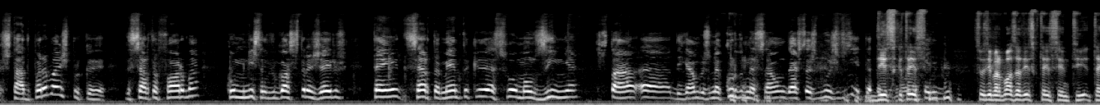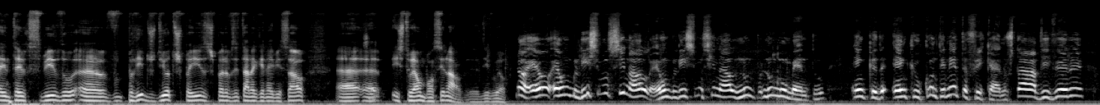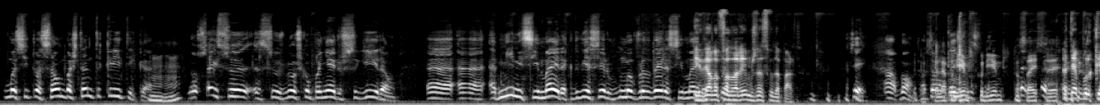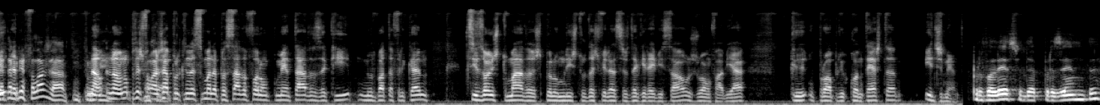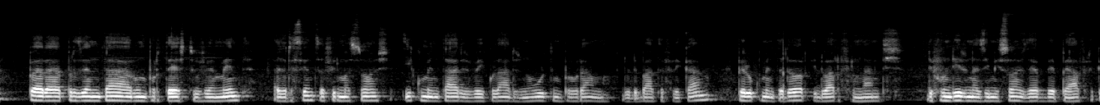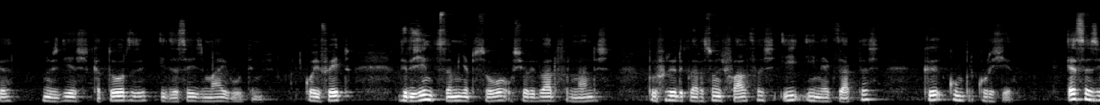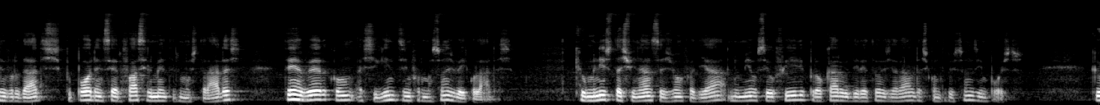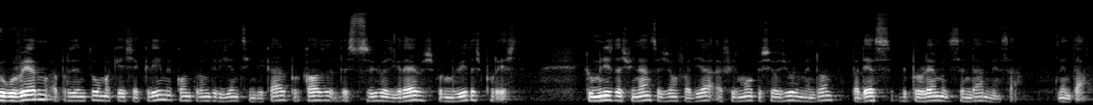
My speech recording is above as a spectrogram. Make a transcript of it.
está de parabéns, porque, de certa forma, como ministra dos Negócios Estrangeiros, tem certamente que a sua mãozinha está, uh, digamos, na coordenação destas duas visitas. Disse que tem, tem... Suzy Barbosa disse que tem, senti... tem, tem recebido uh, pedidos de outros países para visitar a Guiné-Bissau. Uh, isto é um bom sinal, digo eu. Não, é, é um belíssimo sinal. É um belíssimo sinal num, num momento em que, em que o continente africano está a viver uma situação bastante crítica. Uhum. Não sei se, se os meus companheiros seguiram a, a, a, mini cimeira, que devia ser uma verdadeira cimeira. E dela falaremos na segunda parte. Sim. Ah, bom. Então, se calhar podíamos, podíamos, não sei se. Até porque. Até falar já. Não, não, não podes falar já, porque na semana passada foram comentadas aqui, no debate africano, decisões tomadas pelo Ministro das Finanças da Guiné-Bissau, João Fabiá, que o próprio contesta e desmente. Prevaleço da presente para apresentar um protesto veemente as recentes afirmações e comentários veiculados no último programa do debate africano pelo comentador Eduardo Fernandes, difundido nas emissões da RDP África nos dias 14 e 16 de maio últimos. Com efeito, dirigindo-se à minha pessoa, o Sr. Eduardo Fernandes proferiu declarações falsas e inexactas que cumpre corrigir. Essas inverdades, que podem ser facilmente demonstradas, tem a ver com as seguintes informações veiculadas. Que o Ministro das Finanças, João Fadiá, nomeou seu filho para o cargo de Diretor-Geral das Contribuições e Impostos. Que o Governo apresentou uma queixa-crime contra um dirigente sindical por causa das sucessivas greves promovidas por este. Que o Ministro das Finanças, João Fadiá, afirmou que o Sr. Júlio Mendonça padece de problemas de sanidade mental.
